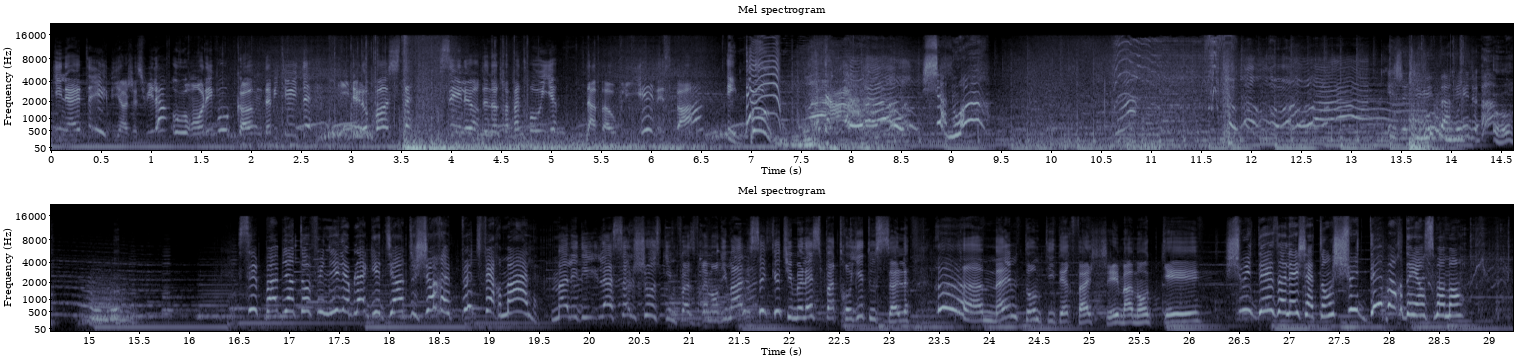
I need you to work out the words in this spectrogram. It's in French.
Eh bien, je suis là, au rendez-vous, comme d'habitude. Fidèle au poste. C'est l'heure de notre patrouille. T'as pas oublié, n'est-ce pas? Et boum Chat noir Et je lui ai parlé de... C'est pas bientôt fini les blagues idiotes J'aurais pu te faire mal Malédie, la seule chose qui me fasse vraiment du mal, c'est que tu me laisses patrouiller tout seul. Ah, même ton petit air fâché m'a manqué. Je suis désolée, chaton, je suis débordée en ce moment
